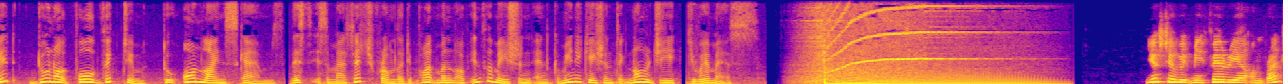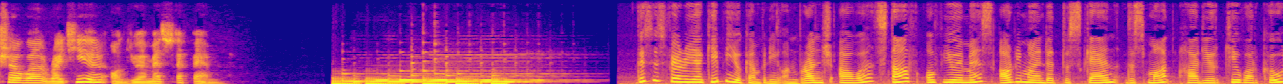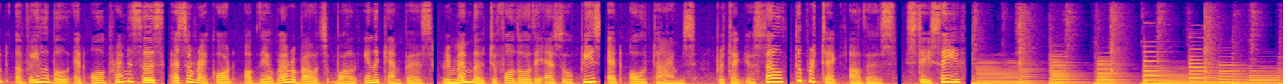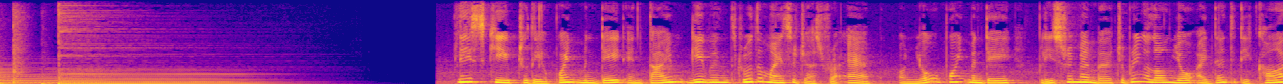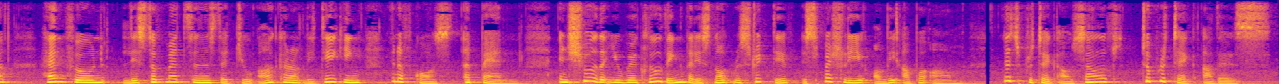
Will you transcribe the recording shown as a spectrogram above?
do not fall victim to online scams. This is a message from the Department of Information and Communication Technology, UMS. You're still with me, Feria, on Brunch Hour right here on UMS FM. This is Feria keeping you company on brunch hour. Staff of UMS are reminded to scan the smart hardware QR code available at all premises as a record of their whereabouts while in the campus. Remember to follow the SOPs at all times. Protect yourself to protect others. Stay safe. Please keep to the appointment date and time given through the MySejahtera app. On your appointment day, please remember to bring along your identity card, handphone, list of medicines that you are currently taking, and of course, a pen. Ensure that you wear clothing that is not restrictive, especially on the upper arm. Let's protect ourselves to protect others.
